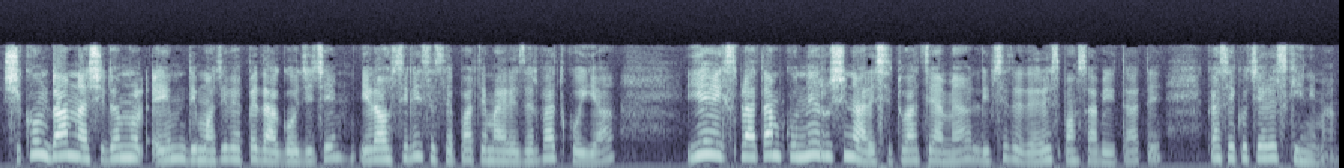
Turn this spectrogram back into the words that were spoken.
Și cum doamna și domnul M, din motive pedagogice, erau siliți să se poarte mai rezervat cu ea, eu exploatam cu nerușinare situația mea, lipsită de responsabilitate, ca să-i cuceresc inima.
